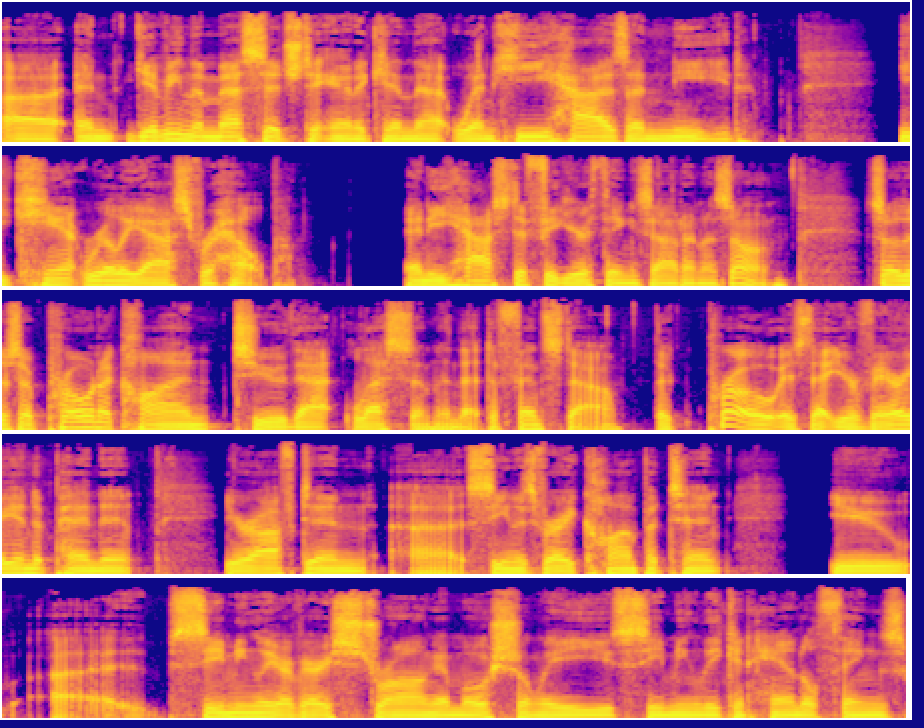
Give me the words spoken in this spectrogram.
uh, and giving the message to Anakin that when he has a need, he can't really ask for help. and he has to figure things out on his own. So there's a pro and a con to that lesson and that defense style. The pro is that you're very independent. You're often uh, seen as very competent. You uh, seemingly are very strong emotionally. You seemingly can handle things.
